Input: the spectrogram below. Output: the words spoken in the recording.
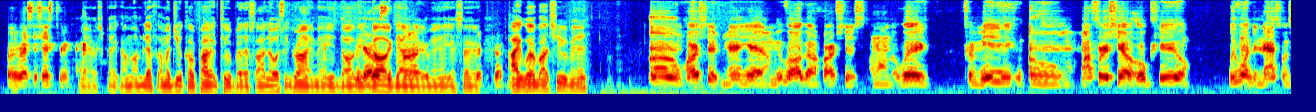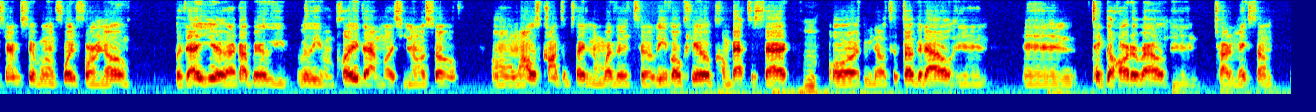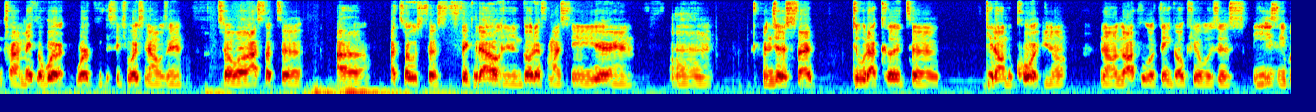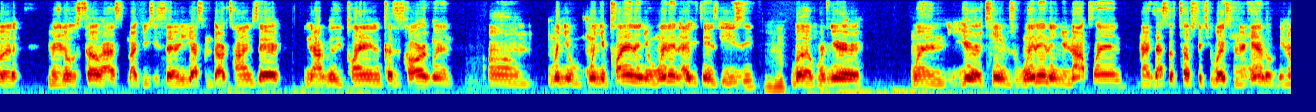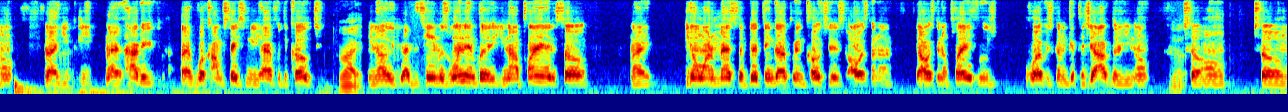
the rest is history. Yeah, respect. I'm, I'm definitely I'm a JUCO product too, brother. So I know it's a grind, man. It's dog eat dog down grind. there, man. Yes, sir. All right, what about you, man? Um, hardships, man. Yeah, I mean, we all got hardships along the way. For me, um, my first year at Oak Hill, we won the national championship. We won 44 and 0. But that year, like, I barely really even played that much, you know. So um, I was contemplating on whether to leave Oak Hill, come back to SAC, mm. or you know to thug it out and and take the harder route and try to make some try to make it work work with the situation I was in. So uh, I stuck to uh, I chose to stick it out and go there for my senior year and um, and just like do what I could to get on the court. You know, know a lot of people think Oak Hill was just easy, but man, it was tough. I, like you said, you got some dark times there. You're not really playing because it's hard when um, when you when you're playing and you're winning, everything is easy. Mm-hmm. But when you're when your team's winning and you're not playing, like that's a tough situation to handle. You know, like you, you like how do you like what conversation do you have with the coach? Right. You know, like the team is winning, but you're not playing, so like you don't want to mess a good thing up. And coaches always gonna they're always gonna play who's whoever's gonna get the job done, you know. Yeah. So um so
